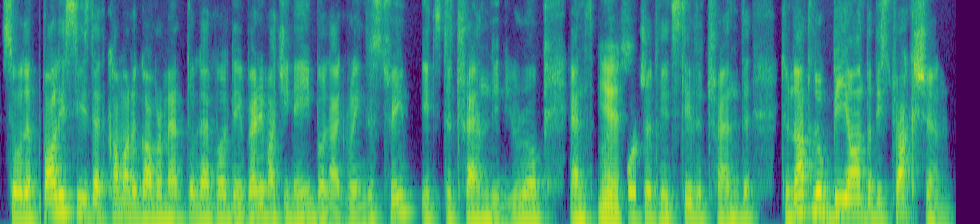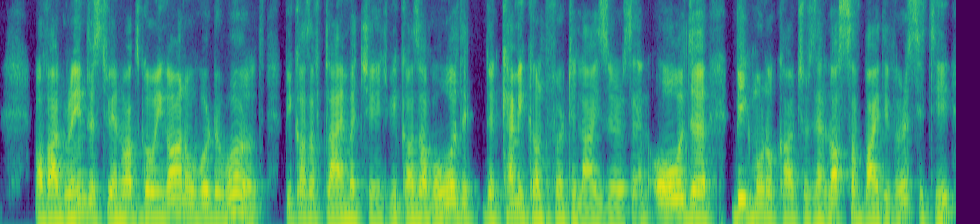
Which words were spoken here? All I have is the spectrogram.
So the policies that come on a governmental level, they very much enable agro industry. It's the trend in Europe, and yes. unfortunately, it's still the trend to not look beyond the destruction of agro industry and what's going on over the world because of climate change, because of all the, the chemical fertilizers and all the big monocultures and loss of biodiversity.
